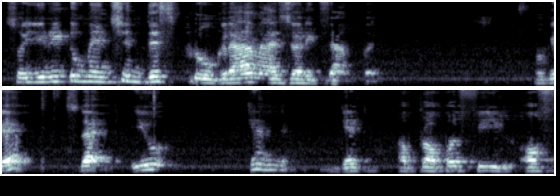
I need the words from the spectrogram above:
So you need to mention this program as your example. Okay? So that you can get a proper feel of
